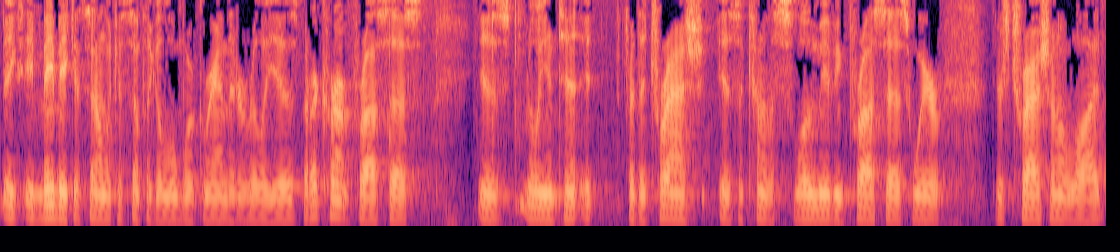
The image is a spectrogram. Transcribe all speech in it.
makes, it may make it sound like it's something a little more grand than it really is, but our current process is really intent, it- for the trash is a kind of a slow-moving process where there's trash on a lot,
